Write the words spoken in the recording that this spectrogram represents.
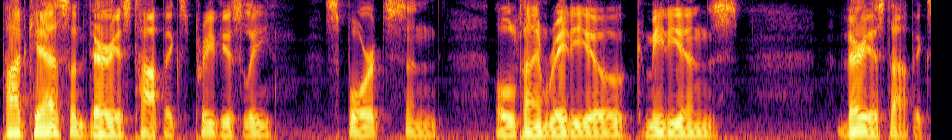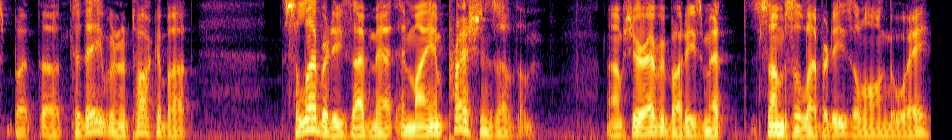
podcasts on various topics previously, sports and old time radio, comedians, various topics. But uh, today we're going to talk about celebrities I've met and my impressions of them. I'm sure everybody's met some celebrities along the way.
